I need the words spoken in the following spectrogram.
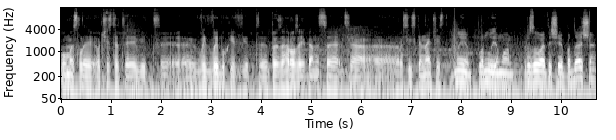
умисли, очистити від, е, від вибухів, від е, тої загрози, яка несе ця російська нечисть. Ми плануємо розвивати ще подальше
